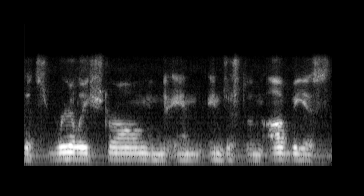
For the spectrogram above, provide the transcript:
that's really strong and and, and just an obvious.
